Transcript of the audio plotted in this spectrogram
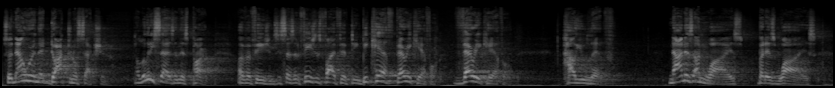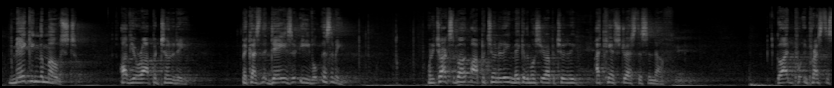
So now we're in that doctrinal section. Now look what he says in this part of Ephesians. He says in Ephesians 5:15, be careful, very careful, very careful how you live. Not as unwise, but as wise, making the most of your opportunity because the days are evil. Listen to me. When he talks about opportunity, making the most of your opportunity, I can't stress this enough. God impressed this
